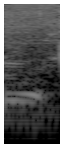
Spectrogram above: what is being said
Also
